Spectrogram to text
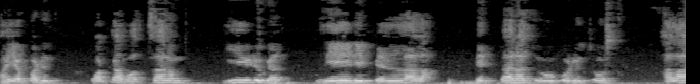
భయపడు ఒక్క వత్సరం ఈడుగల లేడి పిల్లల బిత్తర చూపుడు చూస్తూ అలా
